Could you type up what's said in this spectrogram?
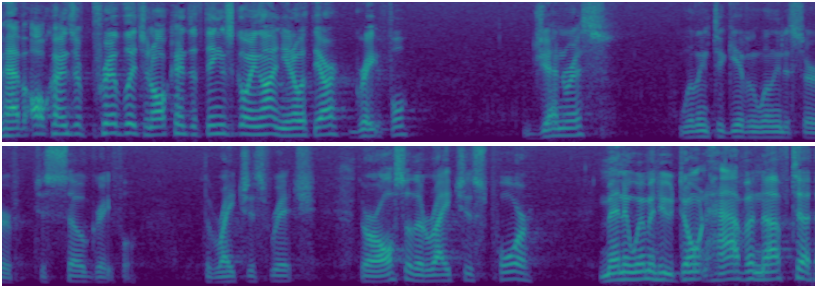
have all kinds of privilege and all kinds of things going on. You know what they are? Grateful, generous, willing to give and willing to serve. Just so grateful. The righteous rich. There are also the righteous poor men and women who don't have enough to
